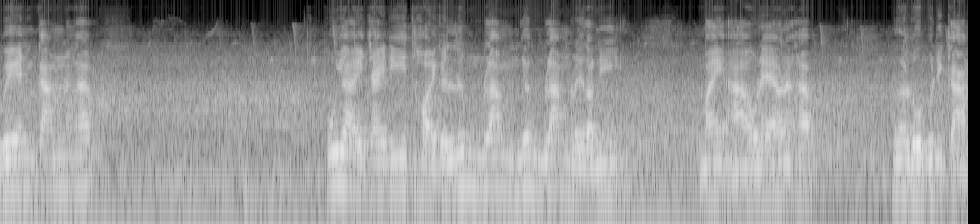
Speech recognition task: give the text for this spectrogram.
เวรกรรมนะครับ ผู้ใหญ่ใจดีถอยกันลืมล่ำลืมล่ำเลยตอนนี้ ไม่เอาแล้วนะครับ เมื่อรู้พฤติกรรม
